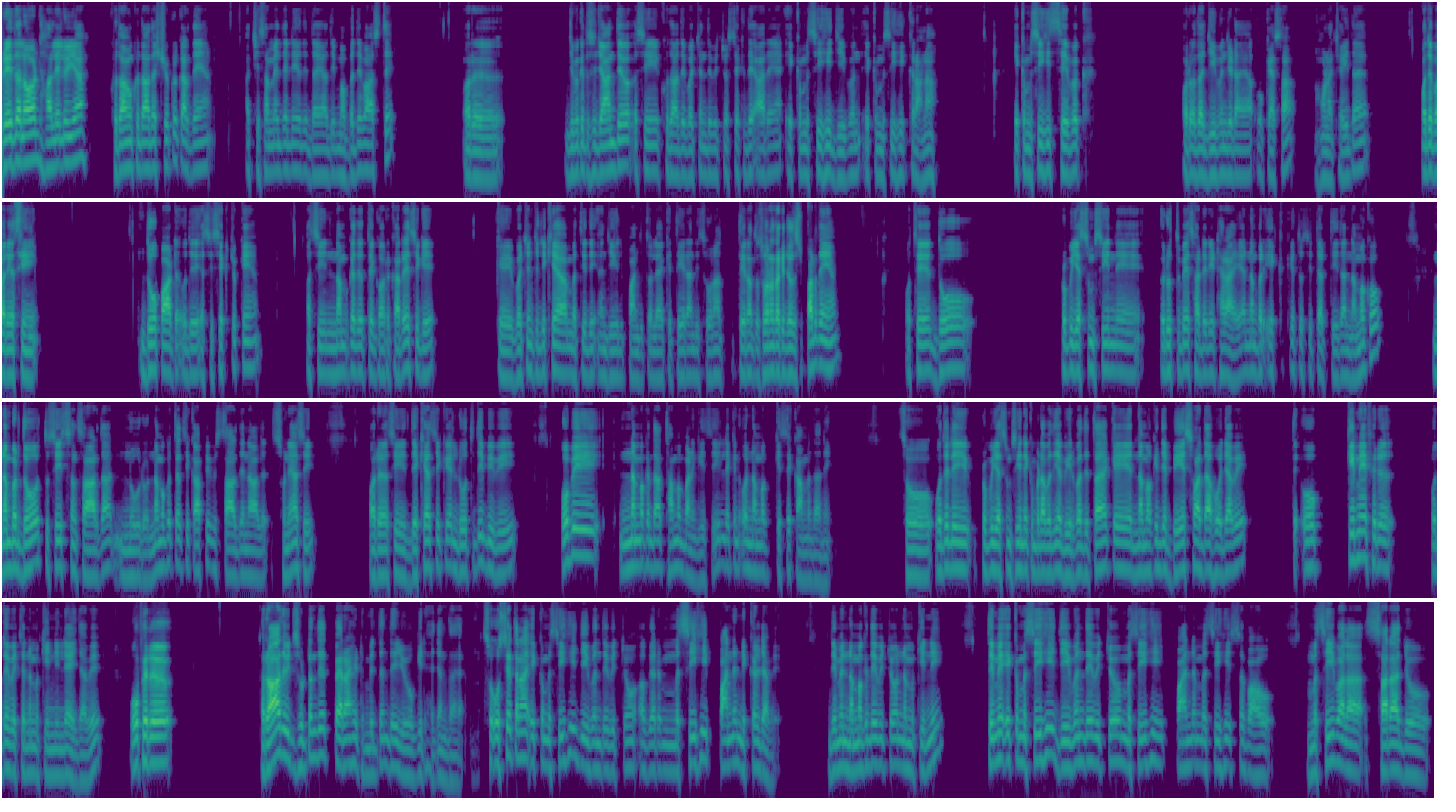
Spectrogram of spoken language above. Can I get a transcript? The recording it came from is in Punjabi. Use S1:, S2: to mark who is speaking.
S1: ਪ੍ਰੇਜ਼ ਦ ਲਾਰਡ ਹਾਲੇਲੂਇਆ ਖੁਦਾਵੰ ਖੁਦਾ ਦਾ ਸ਼ੁਕਰ ਕਰਦੇ ਹਾਂ ਅੱਛੇ ਸਮੇਂ ਦੇ ਲਈ ਉਹਦੀ ਦਇਆ ਦੀ ਮੁਹੱਬਤ ਦੇ ਵਾਸਤੇ ਔਰ ਜਿਵੇਂ ਕਿ ਤੁਸੀਂ ਜਾਣਦੇ ਹੋ ਅਸੀਂ ਖੁਦਾ ਦੇ ਵਚਨ ਦੇ ਵਿੱਚੋਂ ਸਿੱਖਦੇ ਆ ਰਹੇ ਹਾਂ ਇੱਕ ਮਸੀਹੀ ਜੀਵਨ ਇੱਕ ਮਸੀਹੀ ਘਰਾਣਾ ਇੱਕ ਮਸੀਹੀ ਸੇਵਕ ਔਰ ਉਹਦਾ ਜੀਵਨ ਜਿਹੜਾ ਆ ਉਹ ਕੈਸਾ ਹੋਣਾ ਚਾਹੀਦਾ ਹੈ ਉਹਦੇ ਬਾਰੇ ਅਸੀਂ ਦੋ ਪਾਰਟ ਉਹਦੇ ਅਸੀਂ ਸਿੱਖ ਚੁੱਕੇ ਹਾਂ ਅਸੀਂ ਨਮਕ ਦੇ ਉੱਤੇ ਗੌਰ ਕਰ ਰਹੇ ਸੀਗੇ ਕਿ ਵਚਨ 'ਚ ਲਿਖਿਆ, ਮਤੀ ਦੀ ਅੰਜੀਲ 5 ਤੋਂ ਲੈ ਕੇ 13 ਦੀ 16 13 ਤੋਂ 16 ਤੱਕ ਜਦੋਂ ਅਸੀਂ ਪੜ੍ਹਦੇ ਹਾਂ, ਉੱਥੇ ਦੋ ਪ੍ਰਭੂ ਯਿਸੂ ਮਸੀਹ ਨੇ ਰੁਤਬੇ ਸਾਡੇ ਲਈ ਠਹਿਰਾਏ ਆ। ਨੰਬਰ 1 ਕਿ ਤੁਸੀਂ ਧਰਤੀ ਦਾ ਨਮਕ ਹੋ। ਨੰਬਰ 2 ਤੁਸੀਂ ਸੰਸਾਰ ਦਾ ਨੂਰ ਹੋ। ਨਮਕ ਉੱਤੇ ਅਸੀਂ ਕਾਫੀ ਵਿਸਤਾਰ ਦੇ ਨਾਲ ਸੁਣਿਆ ਸੀ ਔਰ ਅਸੀਂ ਦੇਖਿਆ ਸੀ ਕਿ ਲੂਤ ਦੀ ਬੀਵੀ, ਉਹ ਵੀ ਨਮਕ ਦਾ ਥੰਮ ਬਣ ਗਈ ਸੀ, ਲੇਕਿਨ ਉਹ ਨਮਕ ਕਿਸੇ ਕੰਮ ਦਾ ਨਹੀਂ। ਸੋ ਉਹਦੇ ਲਈ ਪ੍ਰਭੂ ਯਿਸੂ ਮਸੀਹ ਨੇ ਇੱਕ ਬੜਾ ਵਧੀਆ ਵੇਰਵਾ ਦਿੱਤਾ ਹੈ ਕਿ ਨਮਕ ਜੇ ਬੇਸਵਾਦਾ ਹੋ ਜਾਵੇ ਤੇ ਉਹ ਕਿਵੇਂ ਫਿਰ ਉਹਦੇ ਵਿੱਚ ਨਮਕੀਨੀ ਲਿਆਈ ਜਾਵੇ, ਉਹ ਫਿਰ ਰਾਹ ਦੇ ਵਿੱਚ ਸੁੱਟਣ ਦੇ ਪੈਰਾਂ ਹੇਠ ਮਿੱਧਣ ਦੇ ਯੋਗ ਹੀ ਰਹਿ ਜਾਂਦਾ ਹੈ। ਸੋ ਉਸੇ ਤਰ੍ਹਾਂ ਇੱਕ ਮਸੀਹੀ ਜੀਵਨ ਦੇ ਵਿੱਚੋਂ ਅਗਰ ਮਸੀਹੀ ਪਨ ਨਿਕਲ ਜਾਵੇ, ਜਿਵੇਂ ਨਮਕ ਦੇ ਵਿੱਚੋਂ ਨਮਕੀਨੀ, ਤਿਵੇਂ ਇੱਕ ਮਸੀਹੀ ਜੀਵਨ ਦੇ ਵਿੱਚੋਂ ਮਸੀਹੀ ਪਨ, ਮਸੀਹੀ ਸੁਭਾਅ, ਮਸੀਹ ਵਾਲਾ ਸਾਰਾ ਜੋ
